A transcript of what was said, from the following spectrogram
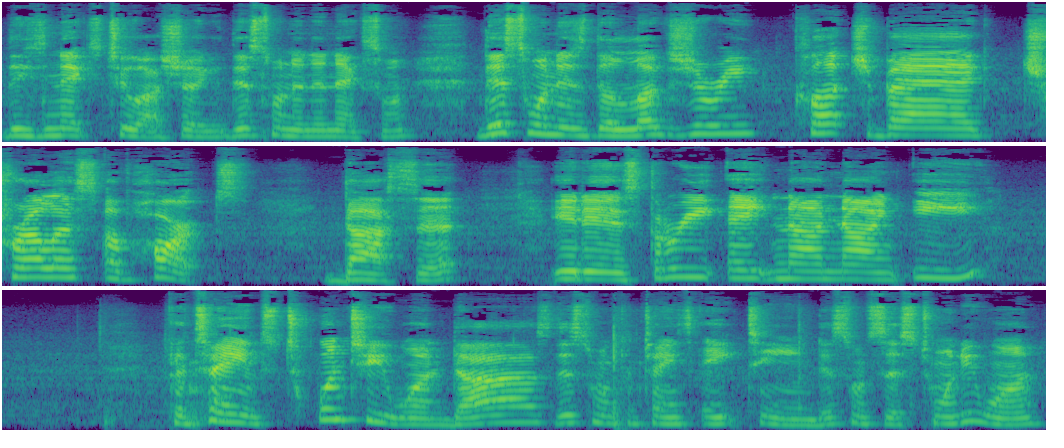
these next two. I'll show you this one and the next one. This one is the Luxury Clutch Bag Trellis of Hearts die set. It is 3899E. Contains 21 dies. This one contains 18. This one says 21.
